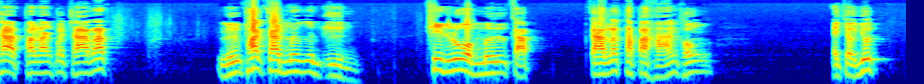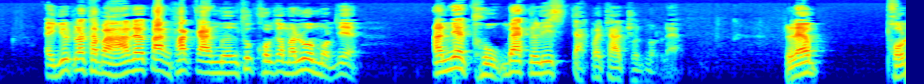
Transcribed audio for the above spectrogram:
ชาติพลังประชารัฐ หรือพรรคการเมืองอื่น ๆ ที่ร่วมมือกับการรัฐประหารของไอ้เจ้ายุทธไอ้ยุทธรัฐประหารแล้วตั้งพรรคการเมืองทุกคนก็มาร่วมหมดเนี่ย อันเนี้ยถูกแบ็กลิสต์จากประชาชนหมดแล้ว แล้ว ผล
